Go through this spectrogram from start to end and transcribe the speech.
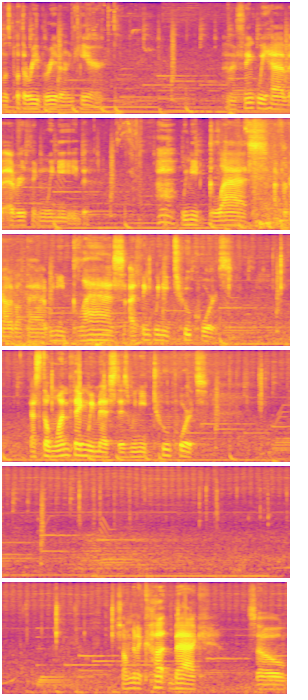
Let's put the rebreather in here. And I think we have everything we need. we need glass. I forgot about that. We need glass. I think we need two quartz. That's the one thing we missed is we need two quartz. So I'm gonna cut back. So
